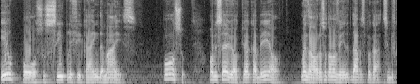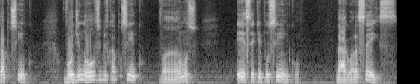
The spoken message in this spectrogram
eu posso simplificar ainda mais? Posso. Observe, ó, que eu acabei, ó, mas na hora eu só estava vendo que dá para simplificar, simplificar por 5. Vou de novo simplificar por 5. Vamos. Esse aqui por 5 dá agora 6.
